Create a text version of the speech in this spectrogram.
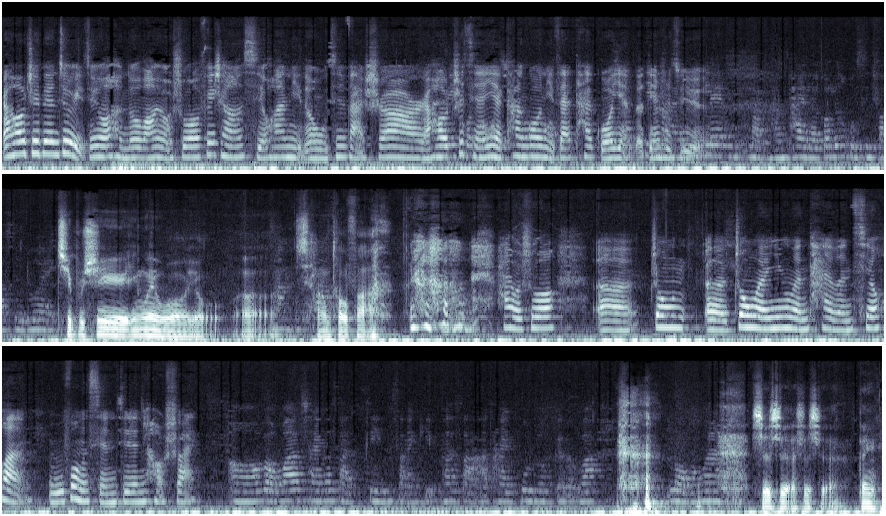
然后这边就已经有很多网友说非常喜欢你的《无心法师二》，然后之前也看过你在泰国演的电视剧 เล่นหนังทั้งไทยแล้วก็เรื่องอุซิฟาซึด้วย 是不是因为我有呃长头发？还有说，呃中呃中文、英文、泰文切换无缝衔接，你好帅。 อ๋อบอกว่าใช้ภาษาจีนภาษา อังกฤษภาษาไทยพูดรวมกันแบบว่า หล่อ 谢谢谢谢，Thank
